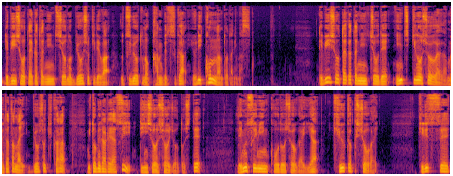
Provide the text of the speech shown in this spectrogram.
レビー小体型認知症の病初期では、うつ病との鑑別がより困難となります。レビー小体型認知症で認知機能障害が目立たない病初期から認められやすい臨床症状として、レム睡眠行動障害や嗅覚障害、起立性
